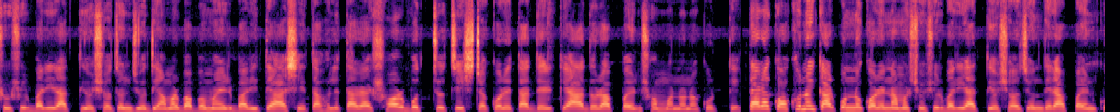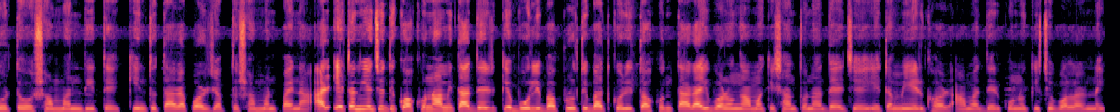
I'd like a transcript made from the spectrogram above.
শ্বশুরবাড়ির আত্মীয় স্বজন যদি আমার বাবা মায়ের বাড়িতে আসে, তাহলে তারা সর্বোচ্চ চেষ্টা করে তাদেরকে আদর, আপ্যায়ন, সম্মাননা করতে। তারা কখনোই কার্পণ্য করে না আমার শ্বশুরবাড়ির আত্মীয় স্বজনদের আপ্যায়ন করতে ও সম্মান দিতে, কিন্তু তারা পর্যাপ্ত সম্মান পায় না। আর এটা নিয়ে যদি কখনো আমি তাদেরকে বলি বা প্রতিবাদ করি, তখন তারাই বরং আমাকে সান্ত্বনা দেয় যে, এটা মেয়ের ঘর, আমাদের কোনো কিছু বলার নেই।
